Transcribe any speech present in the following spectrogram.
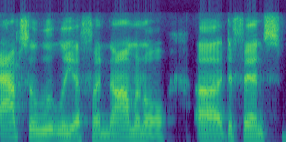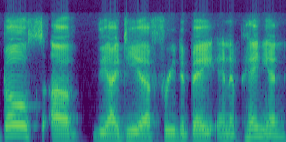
absolutely a phenomenal uh, defense, both of the idea of free debate and opinion,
